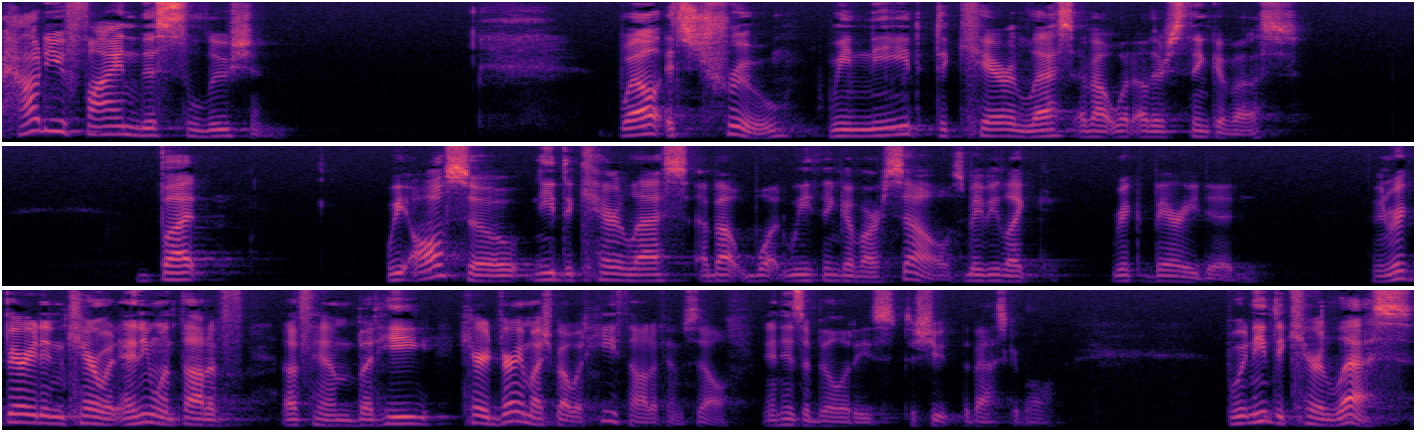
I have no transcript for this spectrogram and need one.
how do you find this solution? Well, it's true. We need to care less about what others think of us. But we also need to care less about what we think of ourselves, maybe like Rick Barry did. I mean, Rick Barry didn't care what anyone thought of, of him, but he cared very much about what he thought of himself and his abilities to shoot the basketball. But we need to care less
